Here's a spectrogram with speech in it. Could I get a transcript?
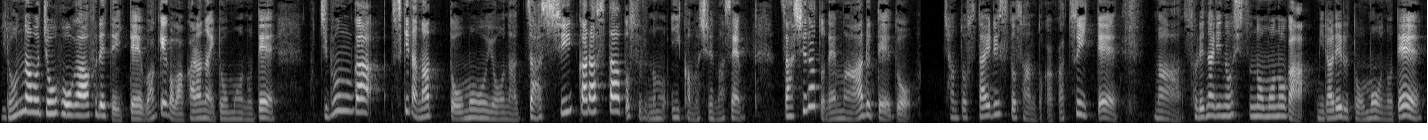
ういろんな情報が溢れていて、わけがわからないと思うので、自分が好きだなと思うような雑誌からスタートするのもいいかもしれません。雑誌だとね、まあある程度、ちゃんとスタイリストさんとかがついて、まあそれなりの質のものが見られると思うので、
